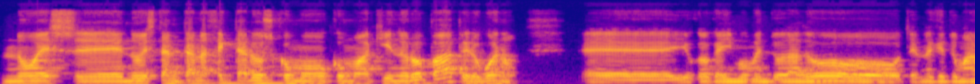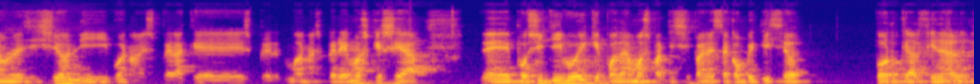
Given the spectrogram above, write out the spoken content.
no, es, eh, no están tan afectados como, como aquí en Europa, pero bueno, eh, yo creo que hay un momento dado tener que tomar una decisión y bueno, espera que, bueno, esperemos que sea positivo y que podamos participar en esta competición, porque al final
